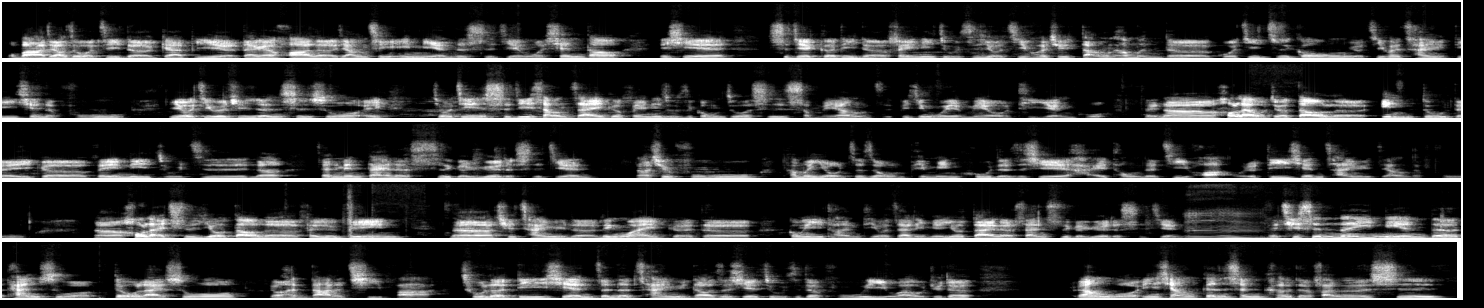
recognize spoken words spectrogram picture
我把它叫做我自己的 gap year，大概花了将近一年的时间，我先到一些世界各地的非营利组织，有机会去当他们的国际志工，有机会参与第一线的服务，也有机会去认识说，哎。究竟实际上在一个非营利组织工作是什么样子？毕竟我也没有体验过。对，那后来我就到了印度的一个非营利组织，那在里面待了四个月的时间，那去服务他们有这种贫民窟的这些孩童的计划，我就第一先参与这样的服务。那后来其实又到了菲律宾，那去参与了另外一个的。公益团体，我在里面又待了三四个月的时间。嗯，对，其实那一年的探索对我来说有很大的启发。除了第一线真的参与到这些组织的服务以外，我觉得让我印象更深刻的，反而是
